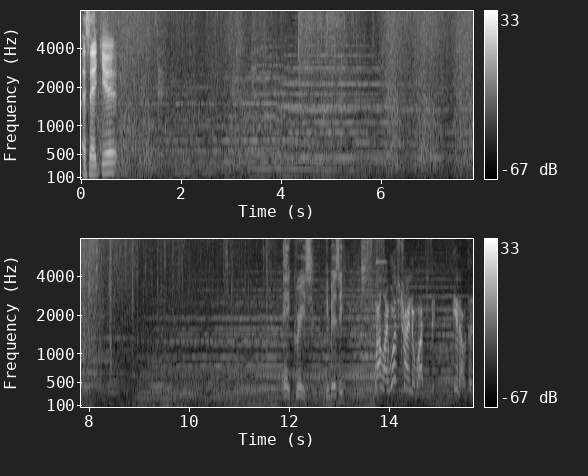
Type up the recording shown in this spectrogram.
Ez egy... you busy? Well, I was trying to watch the, you know, the.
